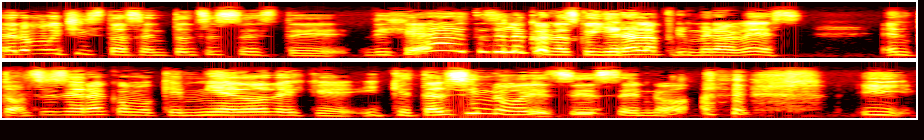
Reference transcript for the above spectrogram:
era muy chistoso. Entonces, este, dije, ah, este sí lo conozco. Y era la primera vez. Entonces era como que miedo de que, ¿y qué tal si no es ese, no? y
